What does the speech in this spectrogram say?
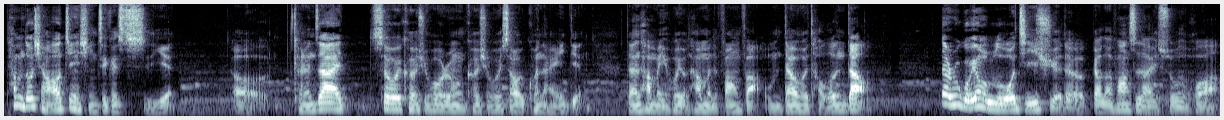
他们都想要进行这个实验。呃，可能在社会科学或人文科学会稍微困难一点，但他们也会有他们的方法。我们待会会讨论到。那如果用逻辑学的表达方式来说的话，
